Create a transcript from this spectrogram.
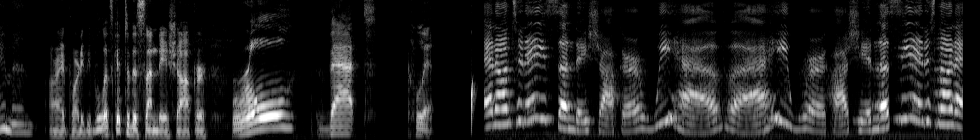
Amen. All right, party people, let's get to the Sunday shocker. Roll that clip. And on today's Sunday Shocker, we have uh, he work harsh in the city. It's not a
